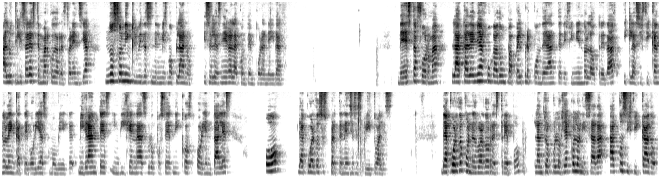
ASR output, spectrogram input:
Al utilizar este marco de referencia, no son incluidas en el mismo plano y se les niega la contemporaneidad. De esta forma, la academia ha jugado un papel preponderante definiendo la otredad y clasificándola en categorías como migrantes, indígenas, grupos étnicos, orientales o de acuerdo a sus pertenencias espirituales. De acuerdo con Eduardo Restrepo, la antropología colonizada ha cosificado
